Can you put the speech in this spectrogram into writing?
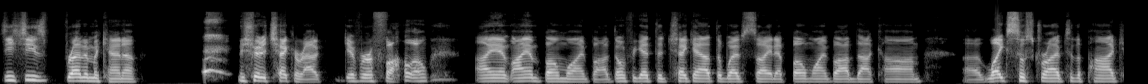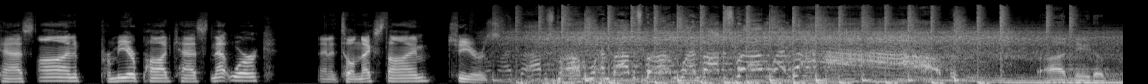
she, she's Brenna McKenna. Be sure to check her out. Give her a follow. I am I am Bumwine Bob. Don't forget to check out the website at bumwinebob.com. Uh, like, subscribe to the podcast on Premier Podcast Network. And until next time, cheers. I need a.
